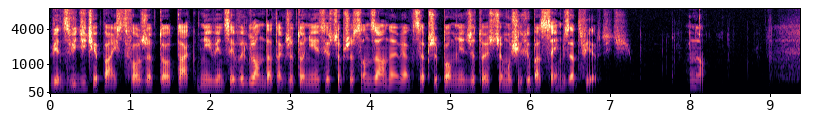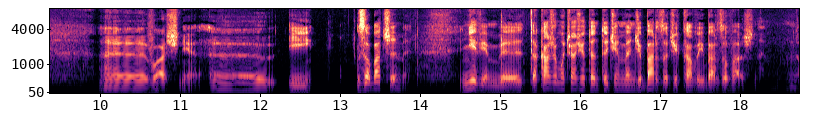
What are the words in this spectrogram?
Więc widzicie Państwo, że to tak mniej więcej wygląda, także to nie jest jeszcze przesądzone. Ja chcę przypomnieć, że to jeszcze musi chyba Sejm zatwierdzić. No. E, właśnie. E, I zobaczymy. Nie wiem, w e, każdym razie ten tydzień będzie bardzo ciekawy i bardzo ważny. No.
